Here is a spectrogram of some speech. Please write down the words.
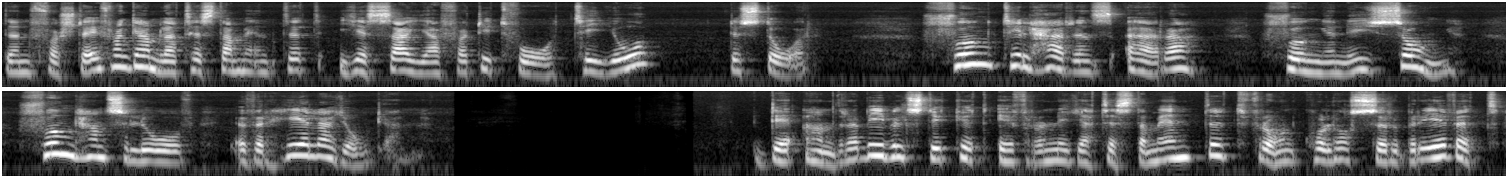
Den första är från Gamla testamentet, Jesaja 42, 10. Det står Sjung till Herrens ära, sjung en ny sång, sjung hans lov över hela jorden. Det andra bibelstycket är från Nya testamentet, från Kolosserbrevet,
